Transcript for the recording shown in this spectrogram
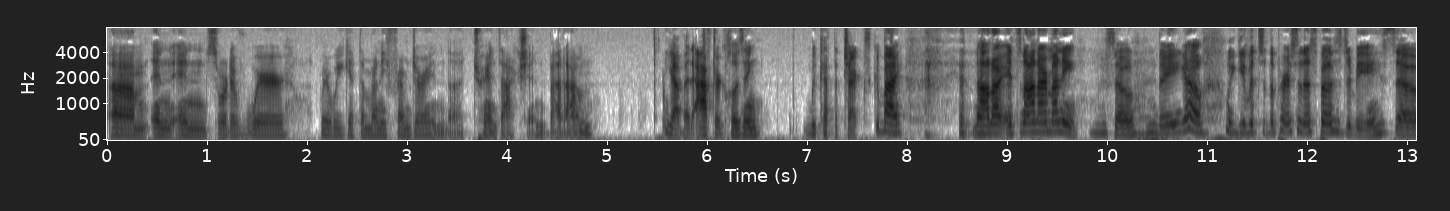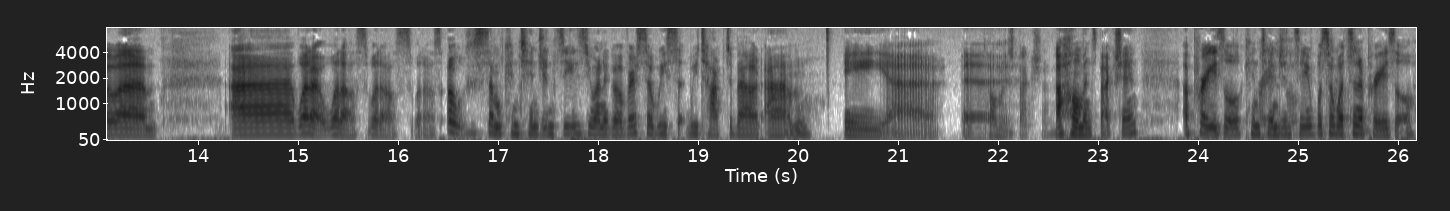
um, and and sort of where where we get the money from during the transaction. But um, yeah, but after closing, we cut the checks. Goodbye. not our. It's not our money. So there you go. We give it to the person it's supposed to be. So. Um, uh, what what else? What else? What else? Oh, some contingencies you want to go over. So we we talked about um, a uh, Home inspection. a home inspection, appraisal contingency. Appraisal, So what's an appraisal?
